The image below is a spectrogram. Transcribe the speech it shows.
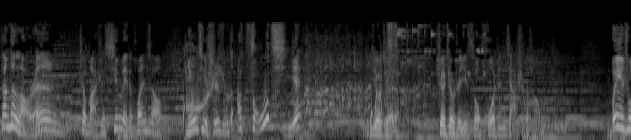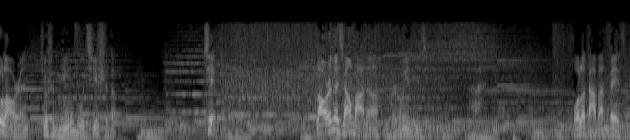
但看老人这满是欣慰的欢笑，牛气十足的啊走起，你就觉得这就是一艘货真价实的航母。围住老人就是名副其实的见证。老人的想法呢很容易理解，唉，活了大半辈子了，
